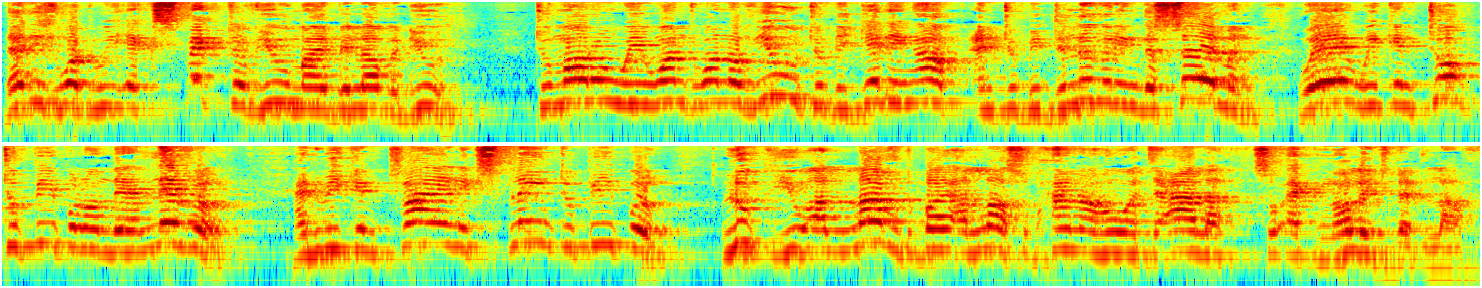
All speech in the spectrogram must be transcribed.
That is what we expect of you, my beloved youth. Tomorrow we want one of you to be getting up and to be delivering the sermon where we can talk to people on their level and we can try and explain to people, look, you are loved by Allah subhanahu wa ta'ala, so acknowledge that love.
